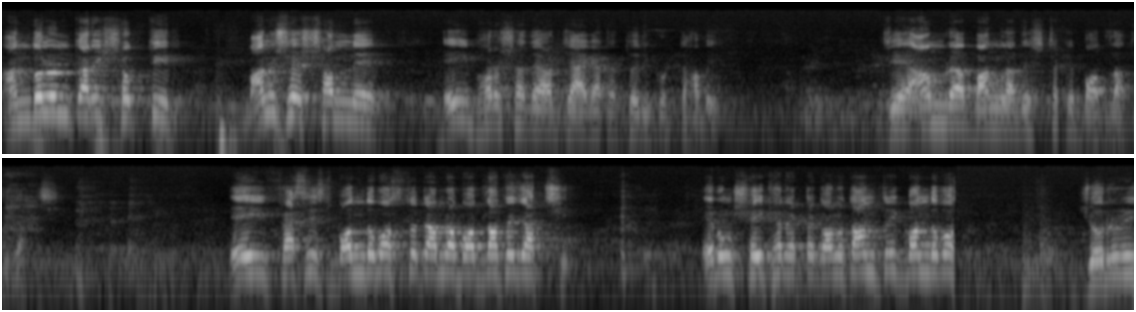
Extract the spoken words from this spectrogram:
আন্দোলনকারী শক্তির মানুষের সামনে এই ভরসা দেওয়ার জায়গাটা তৈরি করতে হবে যে আমরা বাংলাদেশটাকে বদলাতে যাচ্ছি। এই ফ্যাসিস্ট বন্দোবস্তটা আমরা বদলাতে যাচ্ছি এবং সেইখানে একটা গণতান্ত্রিক বন্দোবস্ত। জরুরি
